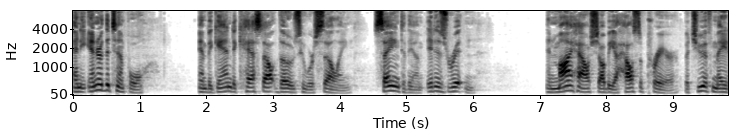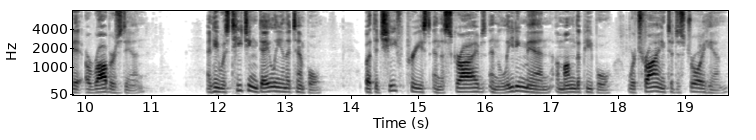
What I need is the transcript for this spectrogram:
And he entered the temple and began to cast out those who were selling, saying to them, It is written, my house shall be a house of prayer, but you have made it a robber's den. And he was teaching daily in the temple, but the chief priests and the scribes and the leading men among the people were trying to destroy him.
